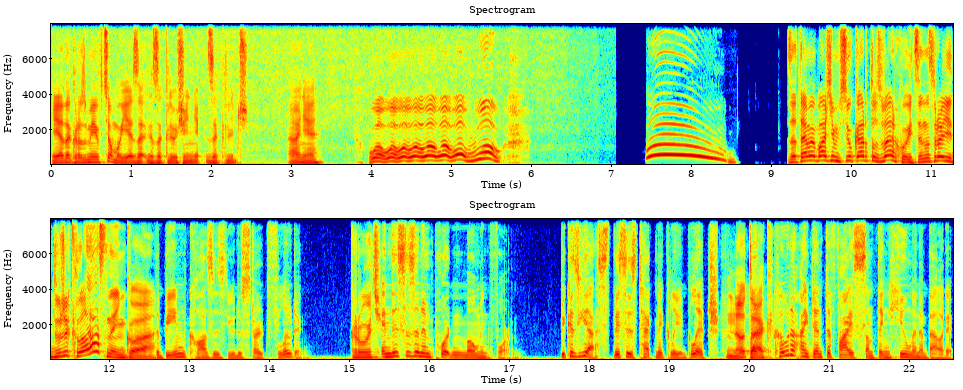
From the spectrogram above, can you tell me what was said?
І я так розумію, в цьому є заключення. Заключ. А, ні. Воу, воу, воу, воу, воу, воу, воу, воу! Зате ми бачимо всю карту зверху, і це насправді дуже класненько. The beam causes you to start floating. Круть. And this is an important moment for him. Because yes, this is technically a glitch, Ну but так. Coda identifies something human about it.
